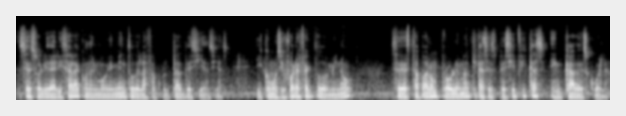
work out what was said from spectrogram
se solidarizara con el movimiento de la Facultad de Ciencias y como si fuera efecto dominó, se destaparon problemáticas específicas en cada escuela.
